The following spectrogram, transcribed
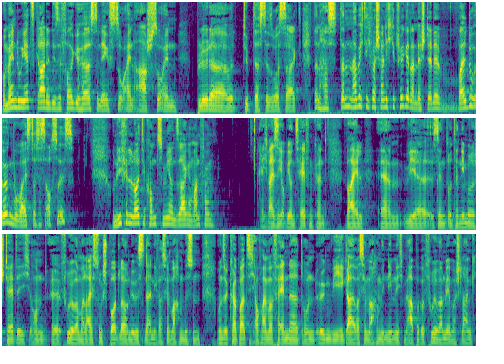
Und wenn du jetzt gerade diese Folge hörst und denkst, so ein Arsch, so ein blöder Typ, dass der sowas sagt, dann hast, dann habe ich dich wahrscheinlich getriggert an der Stelle, weil du irgendwo weißt, dass es auch so ist. Und wie viele Leute kommen zu mir und sagen am Anfang, ich weiß nicht, ob ihr uns helfen könnt, weil ähm, wir sind unternehmerisch tätig und äh, früher waren wir Leistungssportler und wir wissen eigentlich, was wir machen müssen. Unser Körper hat sich auf einmal verändert und irgendwie, egal was wir machen, wir nehmen nicht mehr ab, aber früher waren wir immer schlank.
